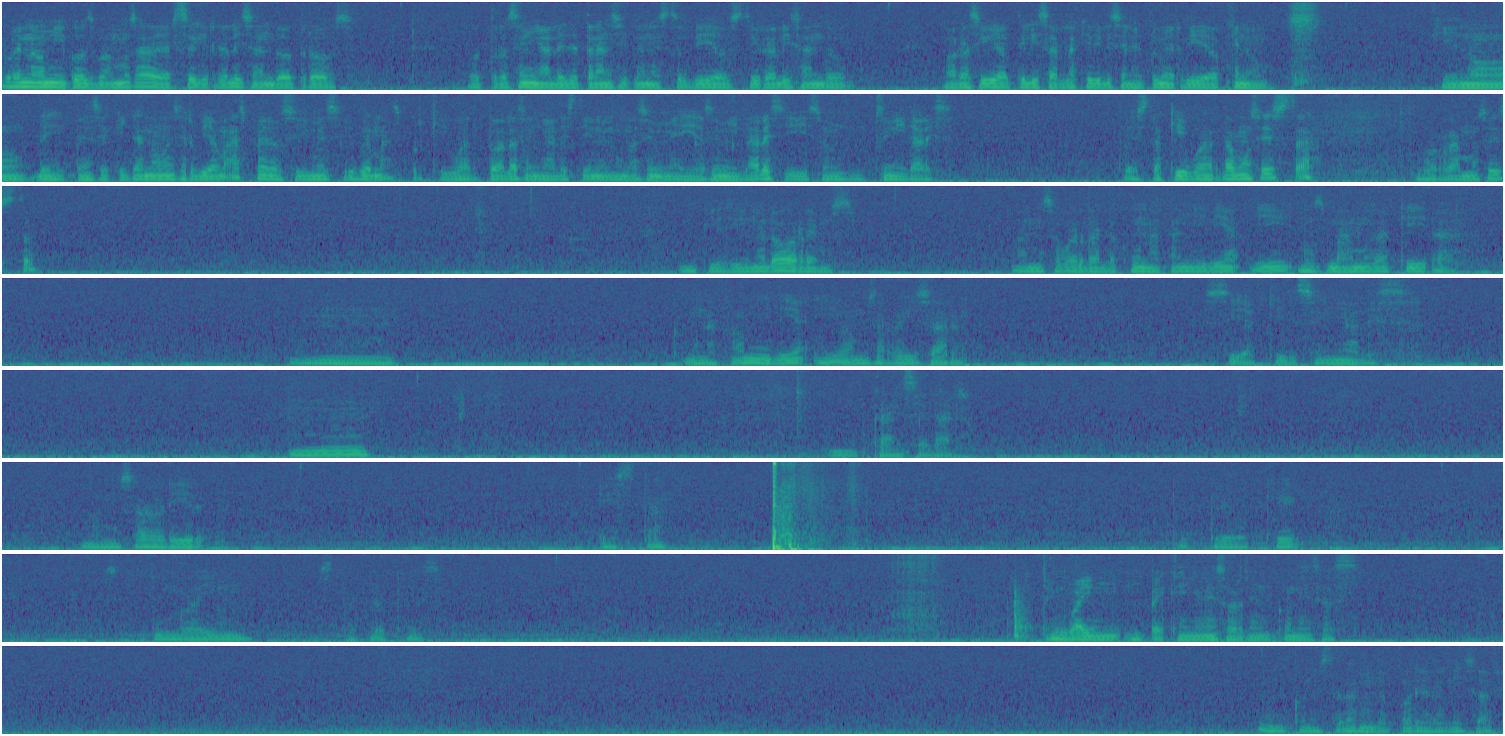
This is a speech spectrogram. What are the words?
Bueno amigos, vamos a ver seguir realizando otros otros señales de tránsito en estos videos. Estoy realizando, ahora sí voy a utilizar la que utilicé en el primer video que no que no pensé que ya no me servía más, pero sí me sirve más porque igual todas las señales tienen unas medidas similares y son similares. Entonces aquí guardamos esta, borramos esto. Inclusive no lo borremos vamos a guardarlo con una familia y nos vamos aquí a mm, como una familia y vamos a revisar si aquí señales mm. cancelar vamos a abrir que creo que tengo ahí un esta creo que es. Tengo ahí un, un pequeño desorden con esas. Con esta también la podría realizar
